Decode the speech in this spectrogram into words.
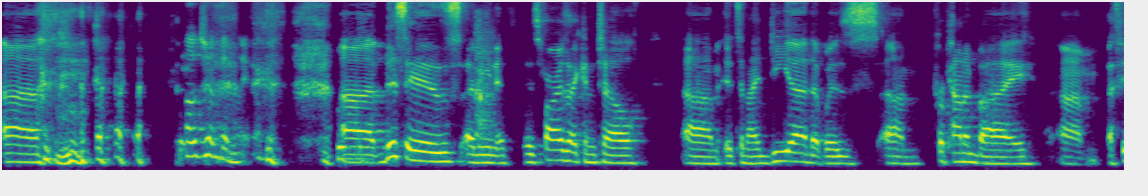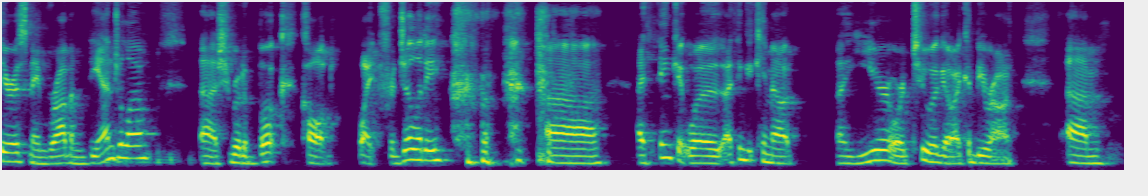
Uh, I'll jump in later. Uh, this is, I mean, as, as, far as I can tell, um, it's an idea that was um, propounded by um, a theorist named Robin DiAngelo. Uh, she wrote a book called White Fragility. uh, I think it was. I think it came out a year or two ago. I could be wrong. Um,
